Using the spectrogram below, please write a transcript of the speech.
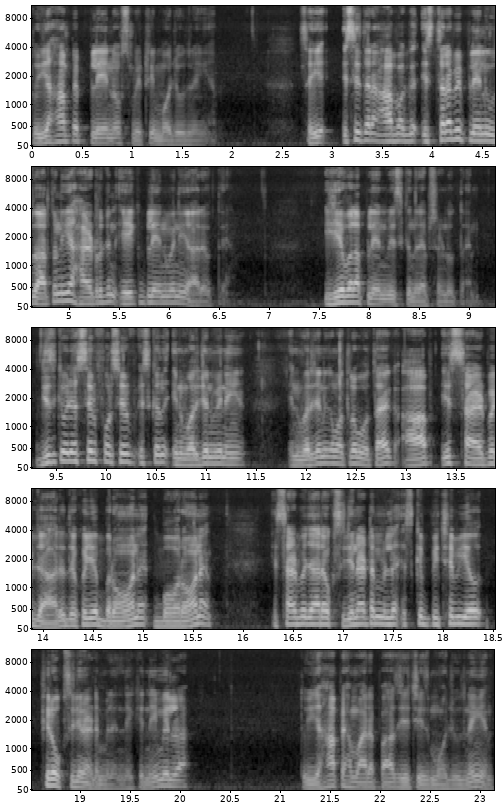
तो यहाँ पे प्लेन ऑफ़ सिमेट्री मौजूद नहीं है। सही है? इसी तरह आप अगर, इस तरह भी प्लेन गुजारते हो ना, ये हाइड्रोजन एक प्लेन में नहीं आ रहे होते। ये वाला प्लेन भी इसके अंदर एबसेंट होता है। जिसकी वजह से सिर्फ़ और सिर्फ़ इसके अंदर इन्वर्जन भी नहीं है। इन्वर्जन का मतलब होता है कि आप इस साइड पर जा रहे हो, देखो ये ब्रोन है बोरॉन है। इस साइड पर जा रहे हो ऑक्सीजन आइटम मिल रहा है, इसके पीछे भी ये फिर ऑक्सीजन आइटम मिले देखिए नहीं मिल रहा। तो यहाँ पे हमारे पास ये चीज़ मौजूद नहीं है।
